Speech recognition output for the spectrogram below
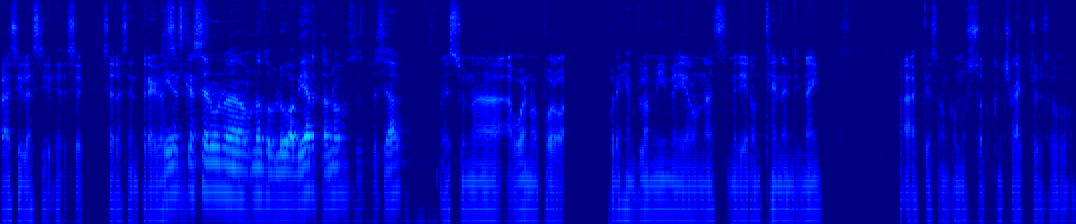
así las, se, las entregas. Tienes y que hacer una, una W abierta, ¿no? Es especial. Es una, bueno, por, por ejemplo, a mí me dieron unas, me dieron 1099, ah, que son como subcontractors o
